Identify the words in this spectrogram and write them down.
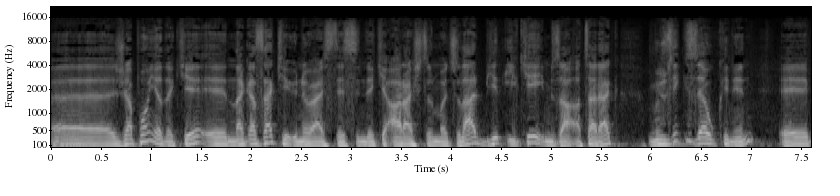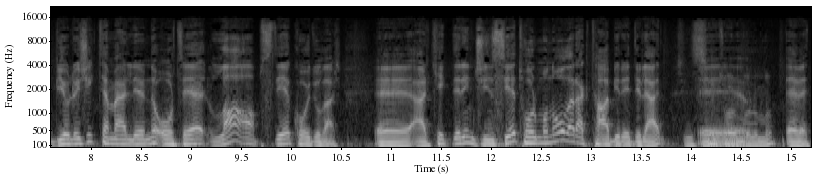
Ee, Japonya'daki e, Nagasaki Üniversitesi'ndeki araştırmacılar bir ilke imza atarak müzik zevkinin e, biyolojik temellerini ortaya labs diye koydular. Ee, erkeklerin cinsiyet hormonu olarak tabir edilen Cinsiyet hormonu mu? Evet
